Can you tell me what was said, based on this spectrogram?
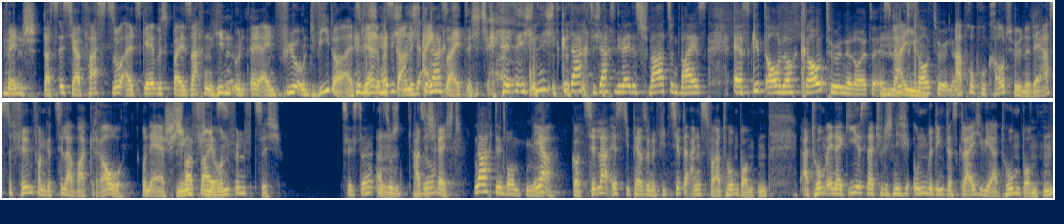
Mensch, das ist ja fast so, als gäbe es bei Sachen hin und äh, ein Für und Wider, als Hätte ich- wäre das ich gar nicht, gedacht. einseitig. Hätte ich nicht gedacht. Ich dachte, die Welt ist schwarz und weiß. Es gibt auch noch Grautöne, Leute. Es gibt Grautöne. Apropos Grautöne, der erste Film von Godzilla war grau und er erschien Schwarz-Weiß. 54. Siehst du? Also, Mhm, hatte ich recht. Nach den Bomben. Ja, Godzilla ist die personifizierte Angst vor Atombomben. Atomenergie ist natürlich nicht unbedingt das gleiche wie Atombomben.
